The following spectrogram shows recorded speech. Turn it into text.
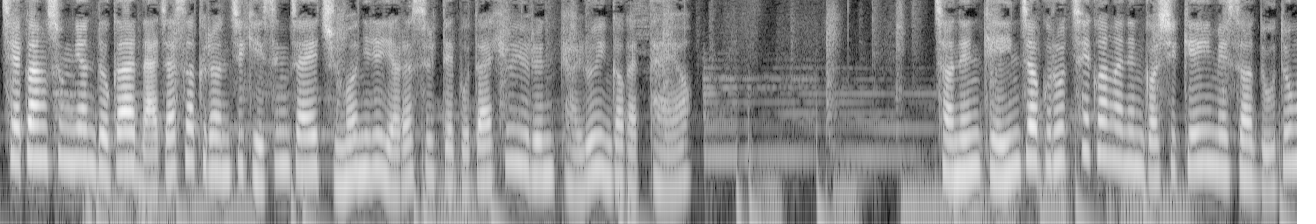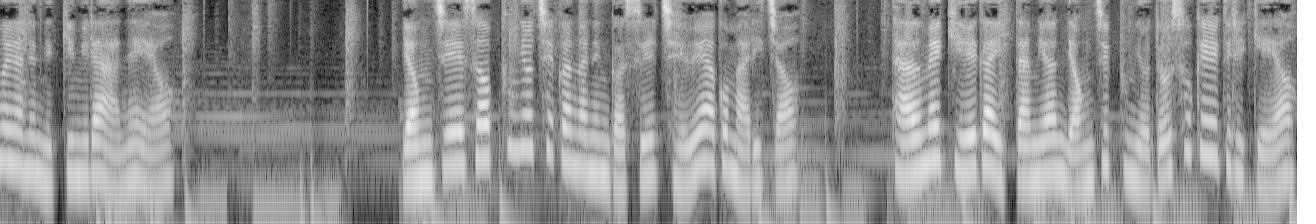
채광 숙련도가 낮아서 그런지 계승자의 주머니를 열었을 때보다 효율은 별로인 것 같아요. 저는 개인적으로 채광하는 것이 게임에서 노동을 하는 느낌이라 안 해요. 영지에서 풍요 채광하는 것을 제외하고 말이죠. 다음에 기회가 있다면 영지 풍요도 소개해드릴게요.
